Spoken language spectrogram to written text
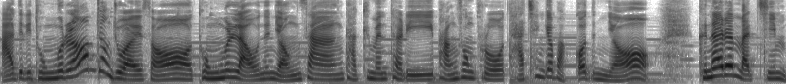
아들이 동물을 엄청 좋아해서 동물 나오는 영상, 다큐멘터리, 방송 프로 다 챙겨봤거든요. 그날은 마침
